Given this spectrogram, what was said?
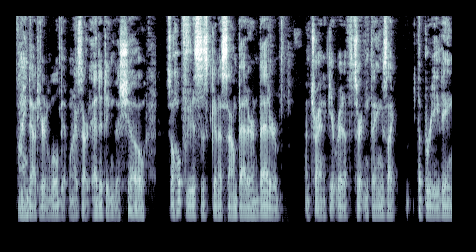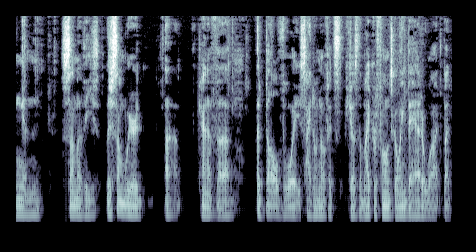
find out here in a little bit when I start editing the show. So hopefully this is going to sound better and better. I'm trying to get rid of certain things like the breathing and some of these. There's some weird, uh, kind of, uh, a dull voice. I don't know if it's because the microphone's going bad or what, but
